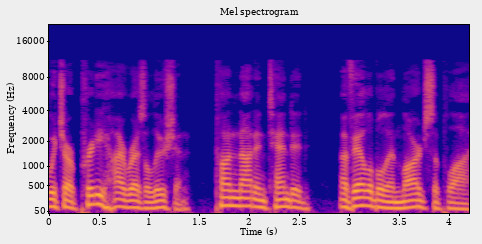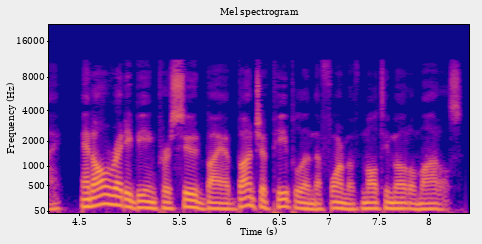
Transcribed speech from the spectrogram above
which are pretty high resolution, pun not intended, available in large supply, and already being pursued by a bunch of people in the form of multimodal models.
